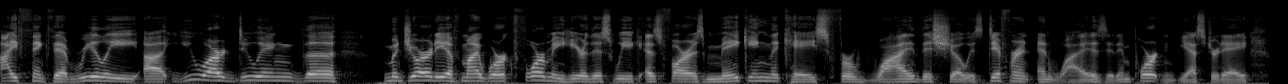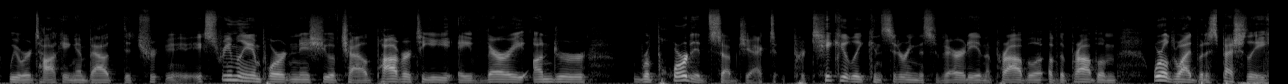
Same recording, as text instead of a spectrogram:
I think that really uh, you are doing the majority of my work for me here this week as far as making the case for why this show is different and why is it important. Yesterday we were talking about the tr- extremely important issue of child poverty, a very under reported subject, particularly considering the severity and the problem of the problem worldwide, but especially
